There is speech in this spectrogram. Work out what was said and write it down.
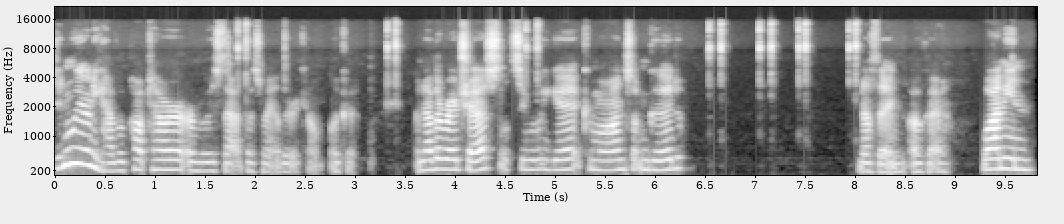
Didn't we already have a pop tower, or was that? That's my other account. Okay. Another rare chest. Let's see what we get. Come on, something good. Nothing. Okay. Well, I mean,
